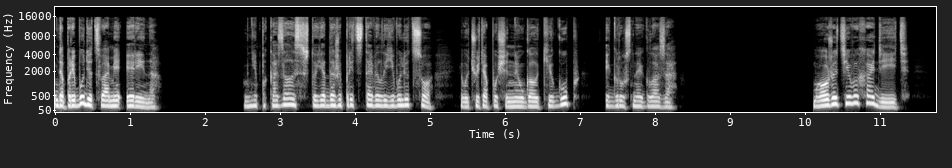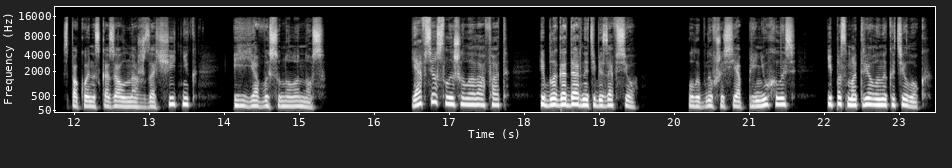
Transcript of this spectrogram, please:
Да пребудет с вами Ирина». Мне показалось, что я даже представила его лицо, его чуть опущенные уголки губ и грустные глаза. «Можете выходить», — спокойно сказал наш защитник, и я высунула нос. «Я все слышала, Лафат, и благодарна тебе за все. Улыбнувшись, я принюхалась и посмотрела на котелок.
